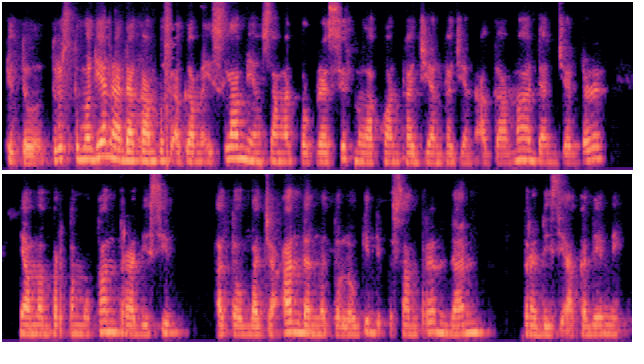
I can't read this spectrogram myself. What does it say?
gitu. Terus kemudian ada kampus agama Islam yang sangat progresif melakukan kajian-kajian agama dan gender yang mempertemukan tradisi atau bacaan dan metodologi di pesantren dan tradisi akademik.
